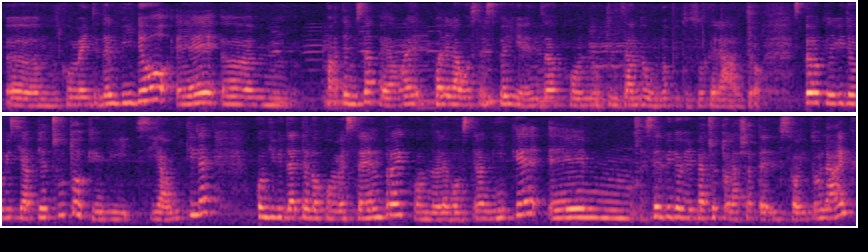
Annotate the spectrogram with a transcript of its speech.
ehm, commenti del video e ehm, fatemi sapere qual è la vostra esperienza con utilizzando uno piuttosto che l'altro. Spero che il video vi sia piaciuto, che vi sia utile, condividetelo come sempre con le vostre amiche e mm, se il video vi è piaciuto lasciate il solito like,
